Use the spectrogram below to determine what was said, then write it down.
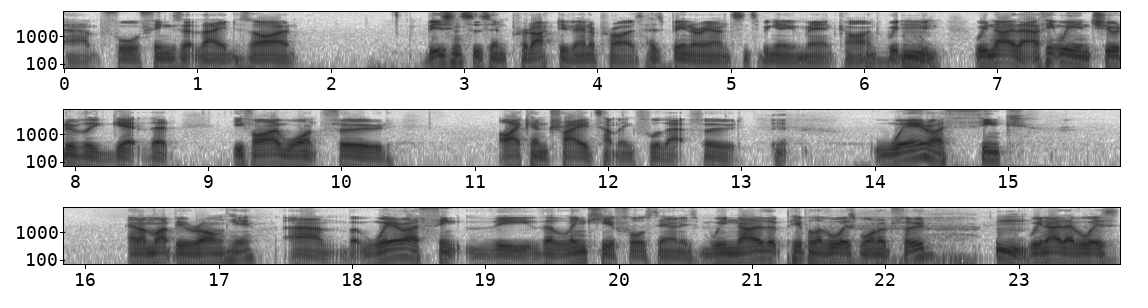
um, for things that they desired. Businesses and productive enterprise has been around since the beginning of mankind. We, we we know that. I think we intuitively get that. If I want food, I can trade something for that food where I think, and I might be wrong here, um, but where I think the the link here falls down is we know that people have always wanted food. Hmm. We know they've always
